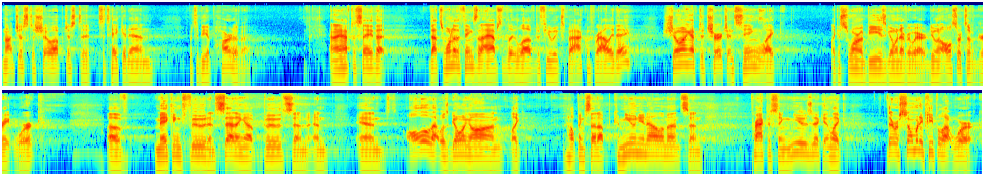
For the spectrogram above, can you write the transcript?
not just to show up, just to, to take it in, but to be a part of it. And I have to say that that's one of the things that I absolutely loved a few weeks back with Rally Day. Showing up to church and seeing like, like a swarm of bees going everywhere, doing all sorts of great work of making food and setting up booths and, and, and all that was going on, like helping set up communion elements and practicing music. And like, there were so many people at work.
